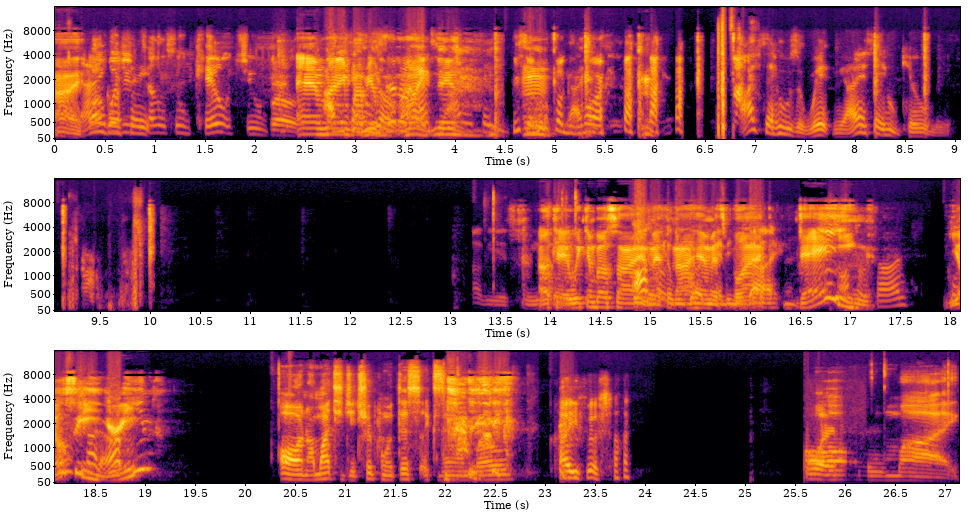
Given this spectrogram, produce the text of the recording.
Alright. I Why ain't gonna you say. tell us who killed you, bro? And I my didn't say Bobby who's said it, Mike, didn't say- I dude. didn't say- He said, "Who the fuck I is didn't- Mark?" I said who was with me. I didn't say who killed me. Obviously. Okay, we can both sign. Also, If not him, it's black. Dang. Also, Y'all see shut up? green? Oh no, my teacher tripping with this exam, bro. How you feel, Sean? oh my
